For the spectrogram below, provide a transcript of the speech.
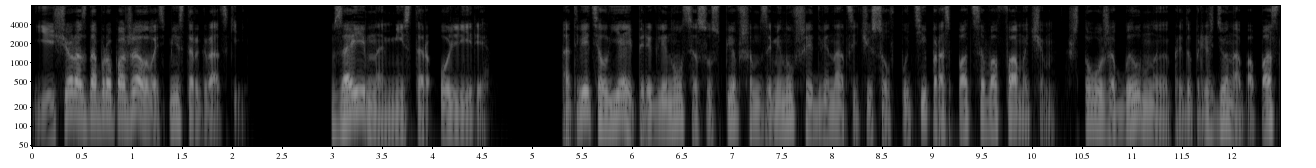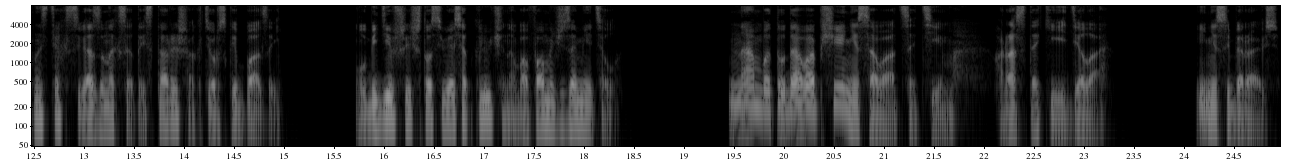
Еще раз добро пожаловать, мистер Градский». «Взаимно, мистер О'Лири», — ответил я и переглянулся с успевшим за минувшие 12 часов пути проспаться Вафамычем, что уже был мною предупрежден об опасностях, связанных с этой старой шахтерской базой. Убедившись, что связь отключена, Вафамыч заметил. «Нам бы туда вообще не соваться, Тим, раз такие дела». «И не собираюсь».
